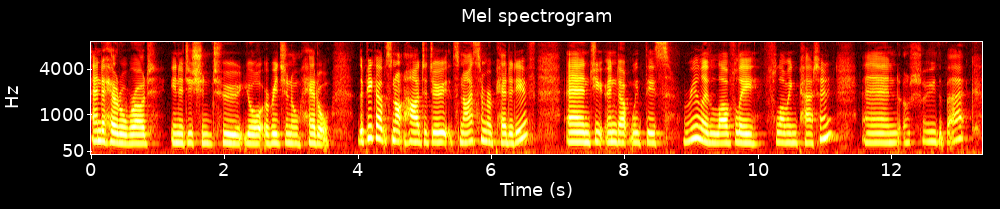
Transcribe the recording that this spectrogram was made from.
and a heddle rod in addition to your original heddle. The pickup's not hard to do, it's nice and repetitive and you end up with this really lovely flowing pattern and I'll show you the back.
